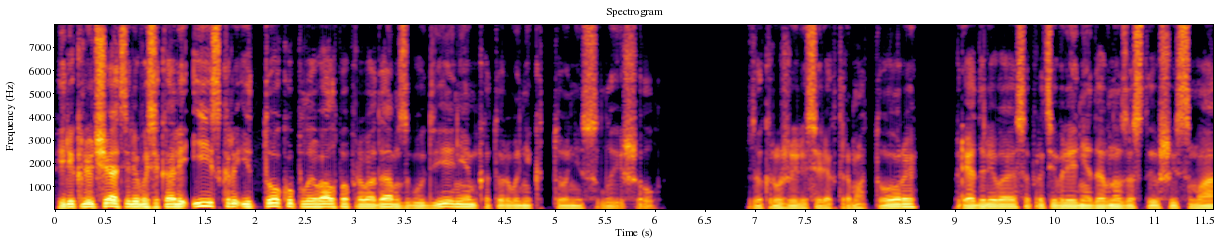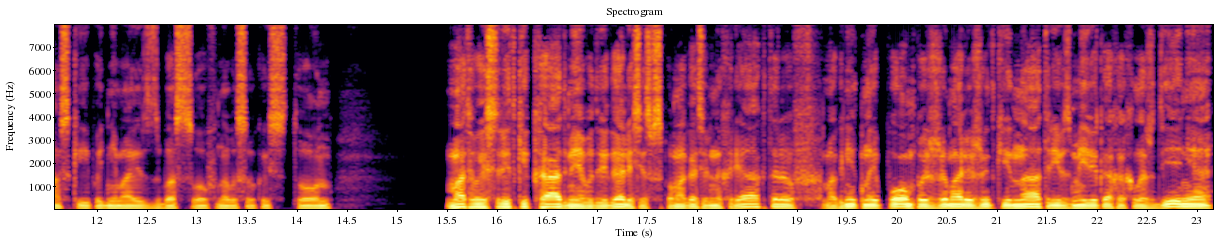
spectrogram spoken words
переключатели высекали искры, и ток уплывал по проводам с гудением, которого никто не слышал. Закружились электромоторы, преодолевая сопротивление давно застывшей смазки и поднимаясь с басов на высокий стон — Матовые слитки кадмия выдвигались из вспомогательных реакторов, магнитные помпы сжимали жидкий натрий в змеевиках охлаждения,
